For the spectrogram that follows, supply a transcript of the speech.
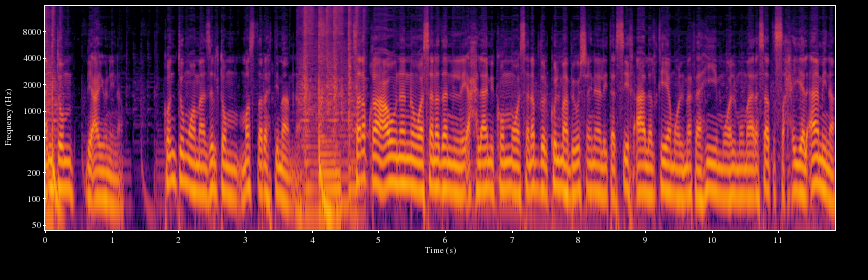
أنتم بأعيننا. كنتم وما زلتم مصدر اهتمامنا. سنبقى عونا وسندا لأحلامكم وسنبذل كل ما بوسعنا لترسيخ أعلى القيم والمفاهيم والممارسات الصحية الآمنة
